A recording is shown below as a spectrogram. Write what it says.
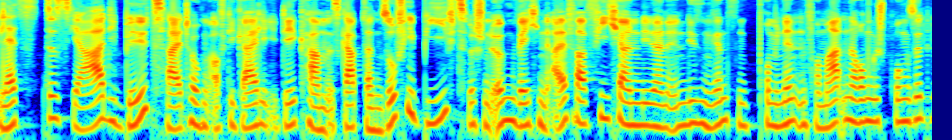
letztes Jahr die Bild-Zeitung auf die geile Idee kam. Es gab dann so viel Beef zwischen irgendwelchen Alpha-Viechern, die dann in diesen ganzen prominenten Formaten herumgesprungen sind,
